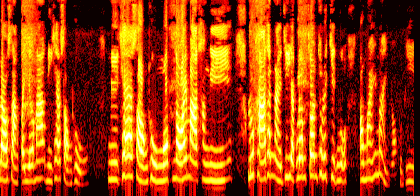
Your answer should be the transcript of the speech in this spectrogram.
เราสั่งไปเยอะมากมีแค่สองถุงมีแค่สองถุงงบน้อยมาทางนี้ ลูกค้าท่านไหนที่อยากเริ่มต้นธุรกิจงบเอาไม้ใหม่เนาะคุณพี่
